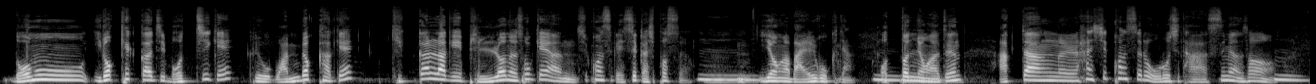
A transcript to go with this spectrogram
너무 이렇게까지 멋지게 그리고 완벽하게 기깔나게 빌런을 소개한 시퀀스가 있을까 싶었어요. 음, 이 영화 말고 그냥 음. 어떤 영화든 악당을 한 시퀀스를 오롯이 다 쓰면서 음.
